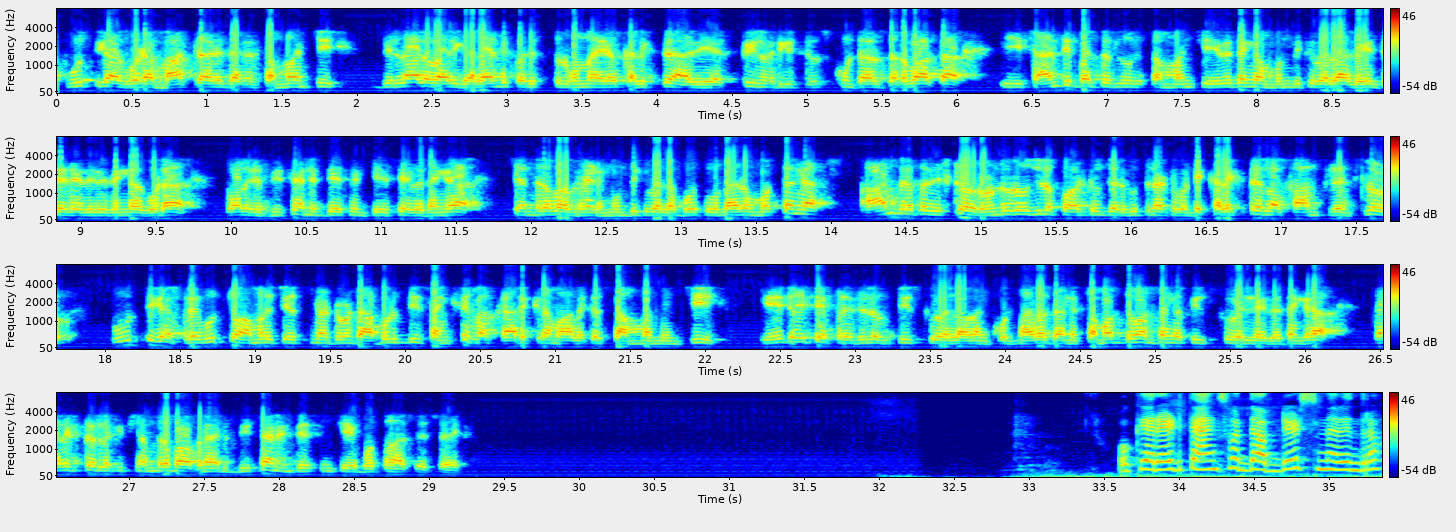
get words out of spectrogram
పూర్తిగా కూడా మాట్లాడి దానికి సంబంధించి జిల్లాల వారికి ఎలాంటి పరిస్థితులు ఉన్నాయో కలెక్టర్ అది ఎస్పీలు అడిగి తెలుసుకుంటారు. తర్వాత ఈ శాంతి భద్రతలకు సంబంధించి ఏ విధంగా ముందుకు వెళ్ళాలి ఏంటి అనే విధంగా కూడా వాళ్ళకి దిశానిర్దేశం చేసే విధంగా చంద్రబాబు నాయుడు ముందుకు వెళ్ళబోతున్నారు. మొత్తంగా ఆంధ్రప్రదేశ్లో రెండు రోజుల పాటు జరుగుతున్నటువంటి కలెక్టర్ల కాన్ఫరెన్స్లో పూర్తిగా ప్రభుత్వం అమలు చేస్తున్నటువంటి అభివృద్ధి సంక్షేమ కార్యక్రమాలకు సంబంధించి ఏదైతే ప్రజలకు తీసుకువెళ్ళాలనుకుంటున్నారో దాన్ని సమర్థవంతంగా తీసుకువెళ్ళే విధంగా కలెక్టర్లకి చంద్రబాబు నాయుడు దిశానిర్దేశం చేయబోతున్నారు Sasirekha okay right. Thanks for the updates Narendra.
